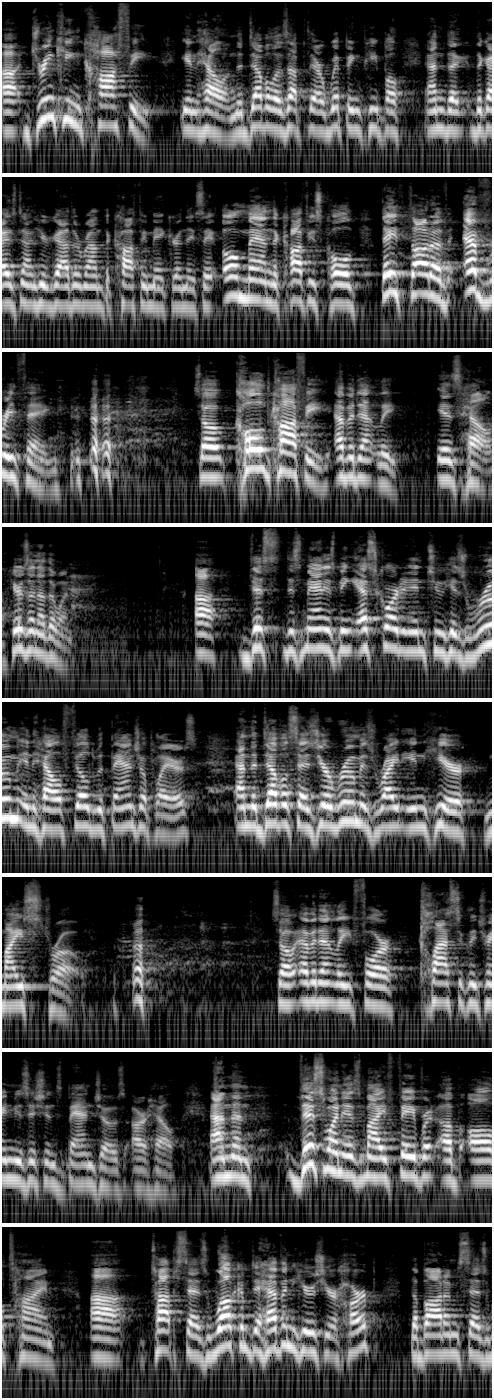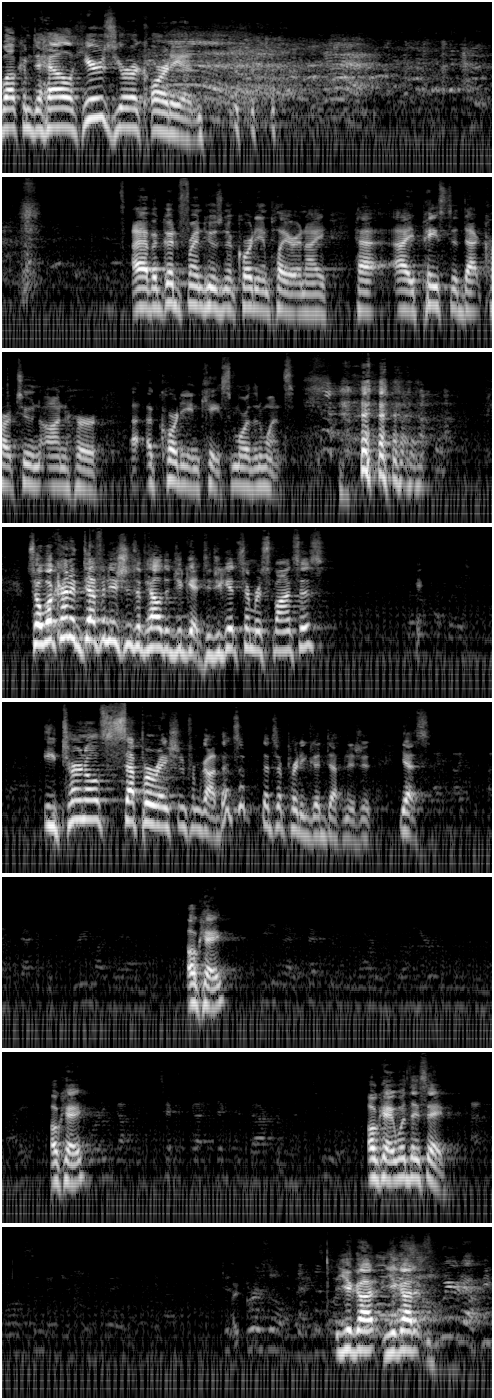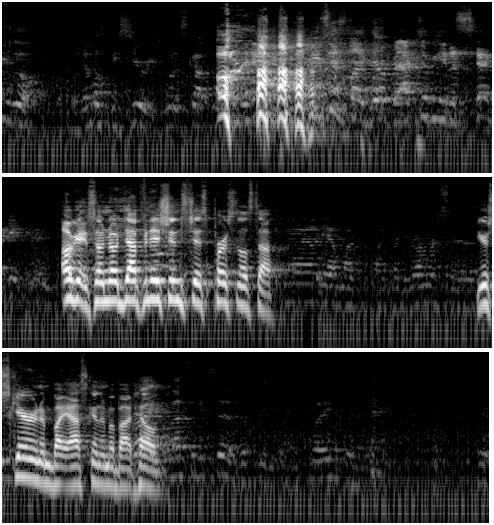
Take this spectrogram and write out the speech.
Uh, drinking coffee in hell, and the devil is up there whipping people, and the, the guys down here gather around the coffee maker and they say, Oh man, the coffee's cold. They thought of everything. so, cold coffee, evidently, is hell. Here's another one. Uh, this, this man is being escorted into his room in hell filled with banjo players and the devil says, Your room is right in here, maestro. so, evidently, for classically trained musicians, banjos are hell. And then this one is my favorite of all time. Uh, top says, Welcome to heaven, here's your harp. The bottom says, Welcome to hell, here's your accordion. I have a good friend who's an accordion player, and I, ha- I pasted that cartoon on her uh, accordion case more than once. so, what kind of definitions of hell did you get? Did you get some responses? Eternal separation from God. That's a, that's a pretty good definition. Yes? Okay. Okay. Okay, what'd they say? You got you got it. okay, so no definitions, just personal stuff. Uh, yeah, my, my, my drummer says. You're scaring him by asking him about hell. That's what he says. Let's see. Place is. See.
